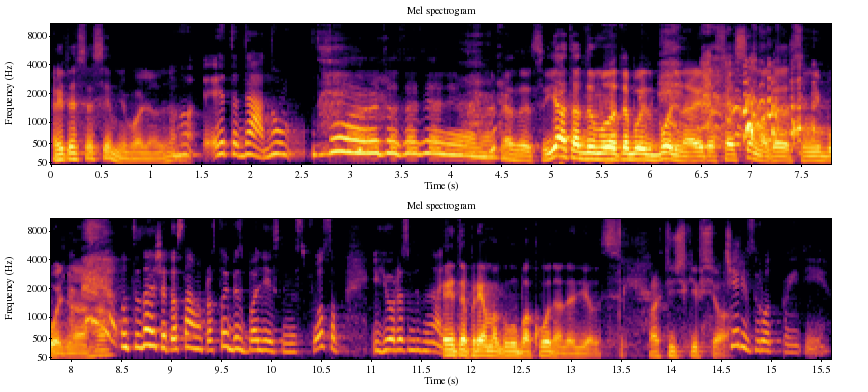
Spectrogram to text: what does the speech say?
Это совсем не больно, да? Ну, это да, ну... А, это совсем не больно, оказывается. Я-то думал, это будет больно, а это совсем, оказывается, не больно. Ага. Ну, ты знаешь, это самый простой, безболезненный способ ее разминать. Это прямо глубоко надо делать, практически все. Через рот, по идее.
